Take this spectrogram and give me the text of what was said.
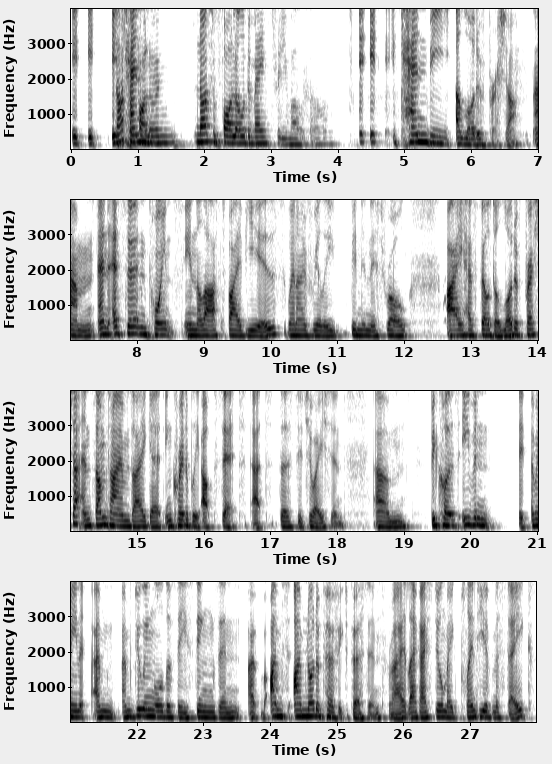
it it, it not can to following not to follow the mainstream also. It, it, it can be a lot of pressure. Um, and at certain points in the last five years, when I've really been in this role, I have felt a lot of pressure. And sometimes I get incredibly upset at the situation um, because even. I mean, I'm I'm doing all of these things, and I, I'm I'm not a perfect person, right? Like I still make plenty of mistakes.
